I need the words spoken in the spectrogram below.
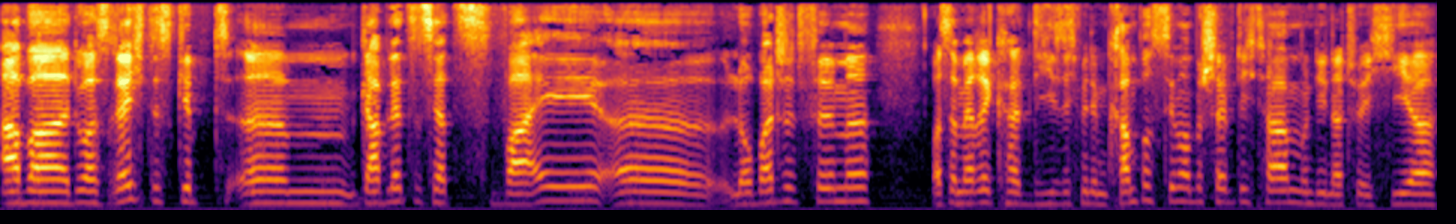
aber du hast recht, es gibt, ähm, gab letztes Jahr zwei äh, Low-Budget-Filme aus Amerika, die sich mit dem Krampus-Thema beschäftigt haben und die natürlich hier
